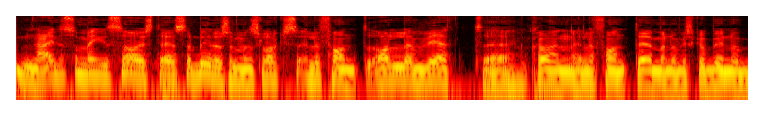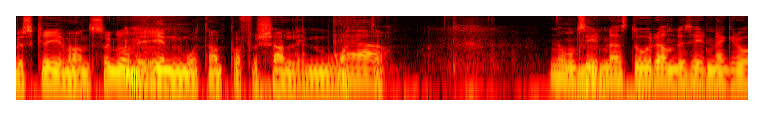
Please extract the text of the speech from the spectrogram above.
Nei, som jeg sa i sted, så blir det som en slags elefant. Alle vet eh, hva en elefant er, men når vi skal begynne å beskrive den, så går vi inn mot den på forskjellige måter. Ja. Noen sier den er stor, andre sier den er grå.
